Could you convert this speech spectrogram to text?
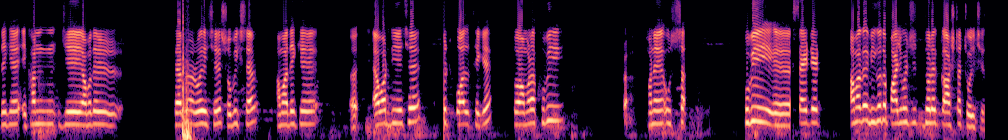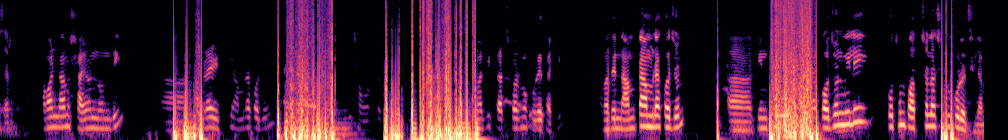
দেখে এখান যে আমাদের স্যাররা রয়েছে, সবিক স্যার, আমাদেরকে অ্যাওয়ার্ড দিয়েছে। ওয়াল থেকে। তো আমরা খুবই মানে উৎসাহ খুবই এক্সাইটেড আমাদের বিগত পাঁচ বছর ধরে কাজটা চলছে স্যার আমার নাম সায়ন নন্দী। আমরা এসেছি, আমরা কজন? সংস্থা সামাজিক কাজকর্ম করে থাকি। আমাদের নামটা আমরা কজন? কিন্তু কজন মিলেই প্রথম পথ চলা শুরু করেছিলাম।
